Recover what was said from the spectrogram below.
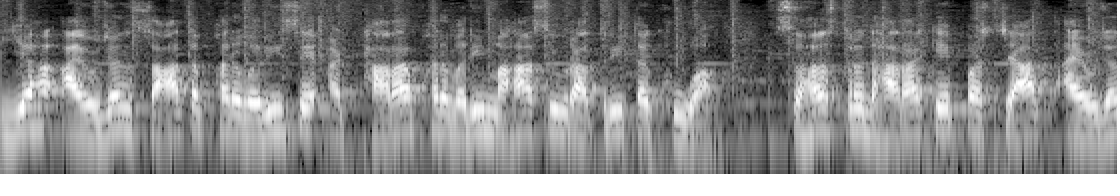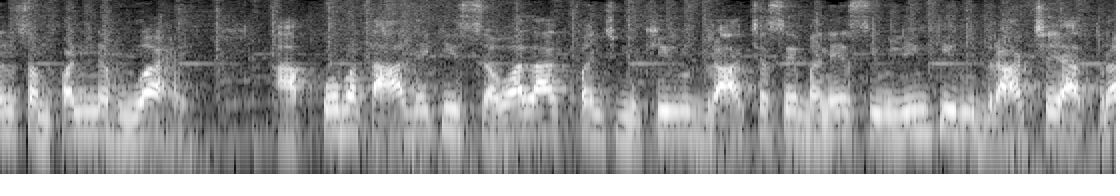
यह आयोजन 7 फरवरी से 18 फरवरी महाशिवरात्रि तक हुआ। सहस्त्रधारा के पश्चात आयोजन संपन्न हुआ है। आपको बता दें कि सवा लाख पंचमुखी रुद्राक्ष से बने शिवलिंग की रुद्राक्ष यात्रा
